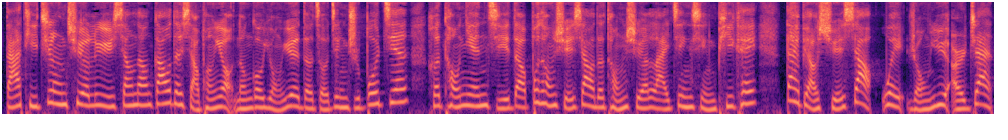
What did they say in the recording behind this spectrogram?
答题正确率相当高的小朋友能够踊跃的走进直播间，和同年级的不同学校的同学来进行 PK，代表学校为荣誉而战。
